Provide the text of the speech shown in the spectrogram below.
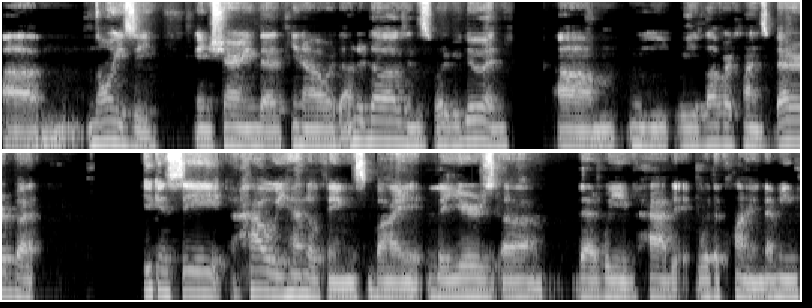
um, noisy in sharing that, you know, we're the underdogs and this is what we do. And um, we, we love our clients better, but you can see how we handle things by the years uh, that we've had with a client. I mean,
